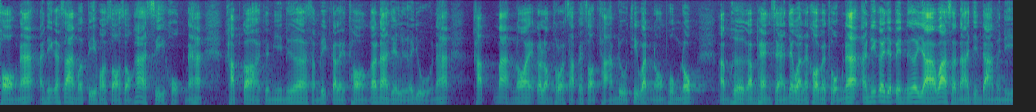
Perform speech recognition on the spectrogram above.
ทองนะอันนี้ก็สร้างเมื่อปีพศ 2546 นะฮะครับก็จะมีเนื้อสำริดกระไหลทองก็น่าจะเหลืออยู่นะครับมากน้อยก็ลองโทรศัพท์ไปสอบถามดูที่วัดหนองพงนกอำเภอกำแพงแสนจังหวัดนครปฐมนะอันนี้ก็จะเป็นเนื้อยาวาสนาจินดามณี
